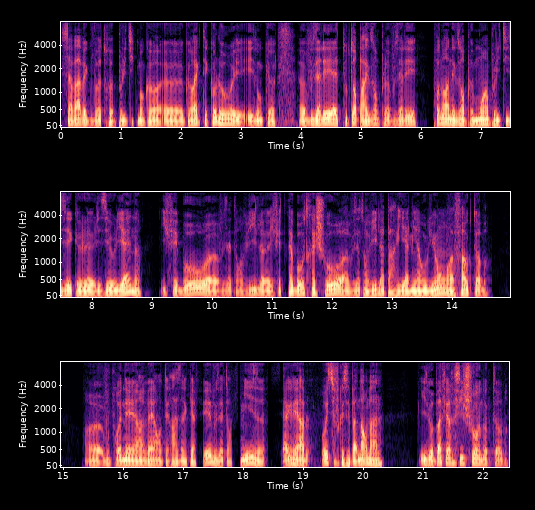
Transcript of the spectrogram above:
ça va avec votre politiquement cor- euh, correct écolo. Et, et donc euh, euh, vous allez être tout le temps par exemple vous allez prenons un exemple moins politisé que les éoliennes. Il fait beau vous êtes en ville il fait très beau très chaud vous êtes en ville à Paris Amiens ou Lyon fin octobre Euh, vous prenez un verre en terrasse d'un café vous êtes en chemise c'est agréable oui sauf que c'est pas normal il doit pas faire si chaud en octobre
